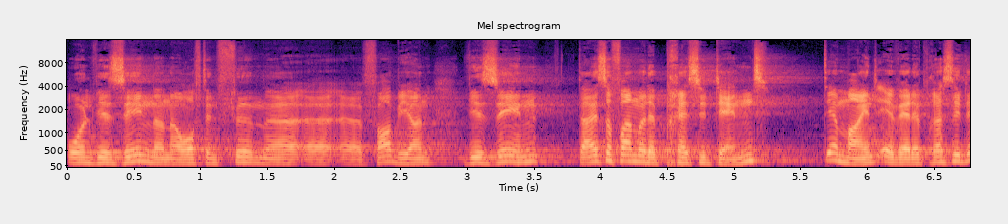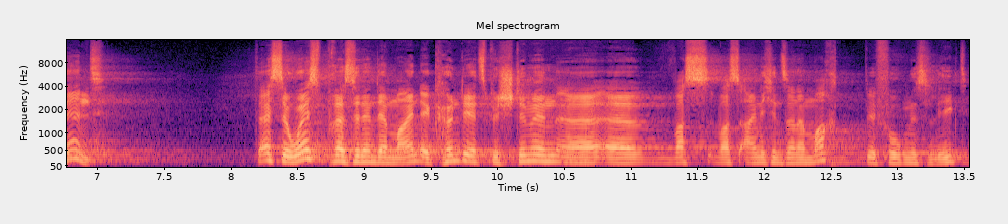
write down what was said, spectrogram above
und wir sehen dann auch auf den Film äh, äh, äh, Fabian, wir sehen, da ist auf einmal der Präsident, der meint, er wäre Präsident. Da ist der West-Präsident, der meint, er könnte jetzt bestimmen, äh, äh, was, was eigentlich in seiner Machtbefugnis liegt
